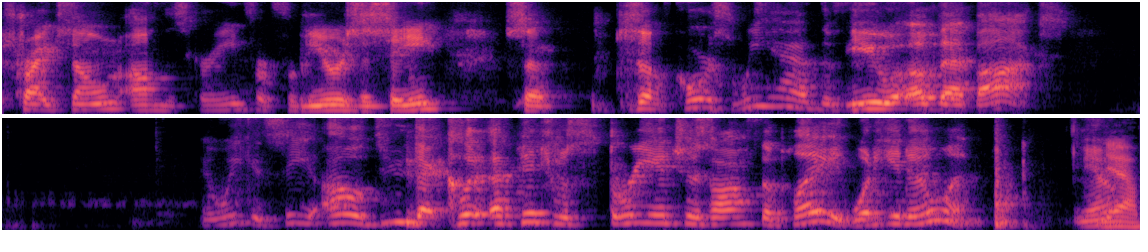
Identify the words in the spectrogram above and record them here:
strike zone on the screen for, for viewers to see. So, so of course we have the view of that box, and we can see, oh, dude, that clip, that pitch was three inches off the plate. What are you doing? You know? Yeah.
